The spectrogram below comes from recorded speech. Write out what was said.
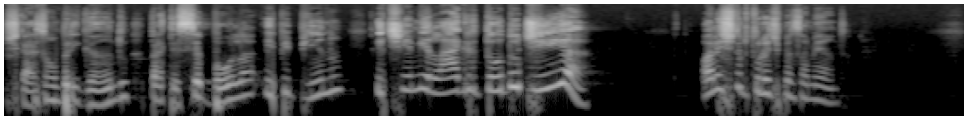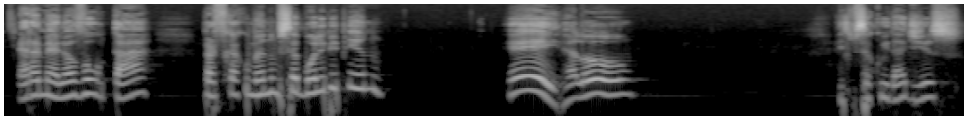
os caras estão brigando para ter cebola e pepino e tinha milagre todo dia. Olha a estrutura de pensamento. Era melhor voltar para ficar comendo cebola e pepino. Hey, hello. A gente precisa cuidar disso.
